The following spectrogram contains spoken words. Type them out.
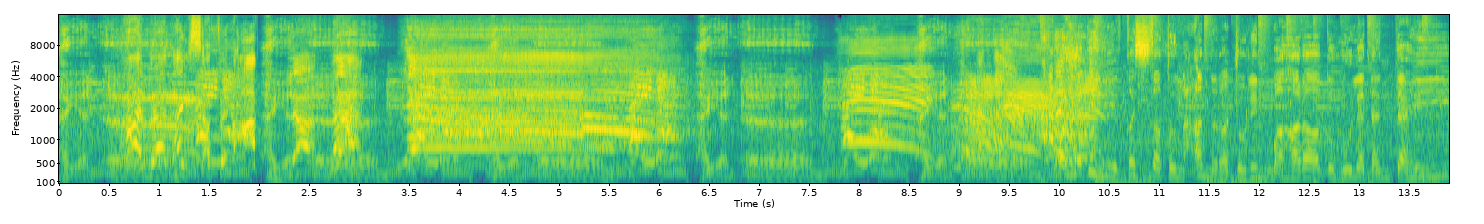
هيا الآن. هذا ليس في العقل. لا لا لا. هيا الآن. هيا وهذه قصة عن رجل مهاراته لا تنتهي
